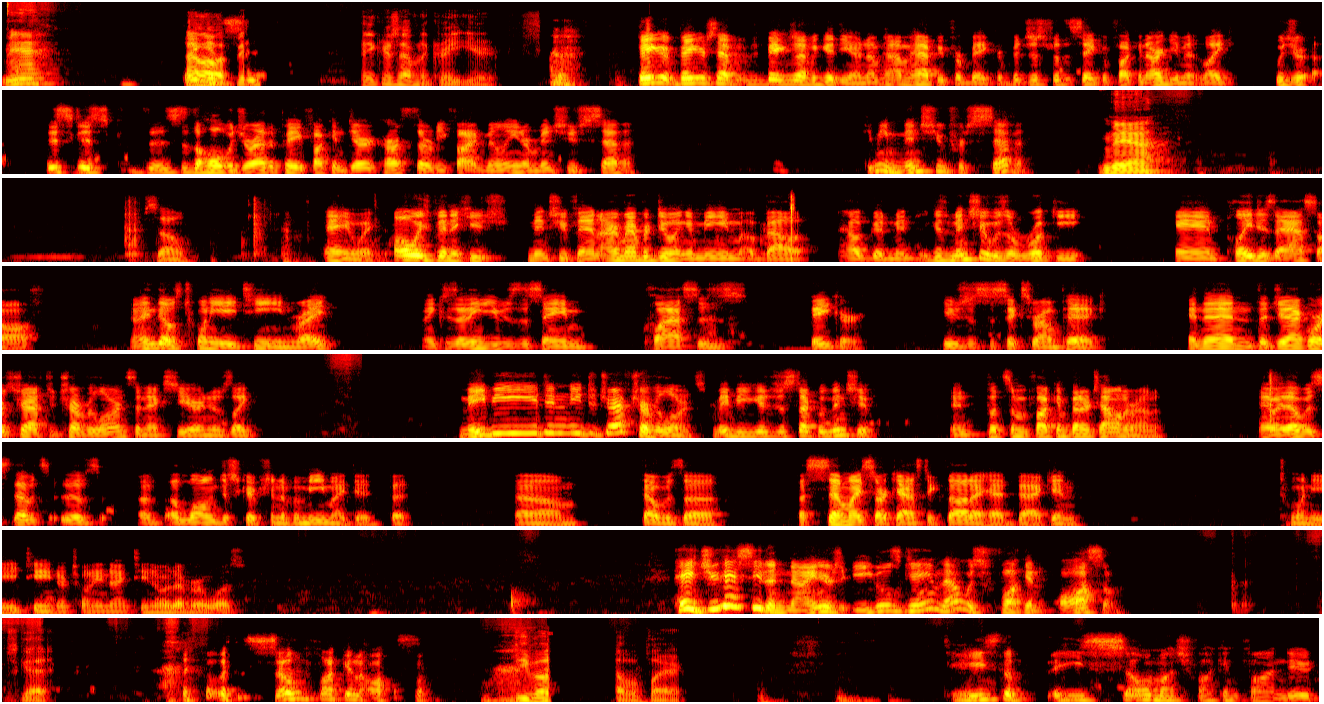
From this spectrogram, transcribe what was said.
yeah. I don't know, it's- Ba- Baker's having a great year. Baker Baker's have Baker's have a good year, and I'm I'm happy for Baker. But just for the sake of fucking argument, like, would you? This is this is the whole. Would you rather pay fucking Derek Carr 35 million or Minshew seven? Give me Minshew for seven. Yeah. So, anyway, always been a huge Minshew fan. I remember doing a meme about how good Min because Minshew was a rookie and played his ass off. I think that was 2018, right? Because I think he was the same class as Baker. He was just a sixth round pick. And then the Jaguars drafted Trevor Lawrence the next year, and it was like, maybe you didn't need to draft Trevor Lawrence. Maybe you could just stuck with Minshew and put some fucking better talent around him. Anyway, that was that was that was a, a long description of a meme I did, but um, that was a a semi sarcastic thought I had back in 2018 or 2019 or whatever it was. Hey, did you guys see the Niners Eagles game? That was fucking awesome. It's good. It was so fucking awesome. Deebo, hell of a player. He's the he's so much fucking fun, dude.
